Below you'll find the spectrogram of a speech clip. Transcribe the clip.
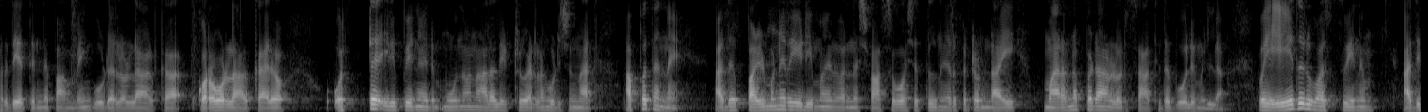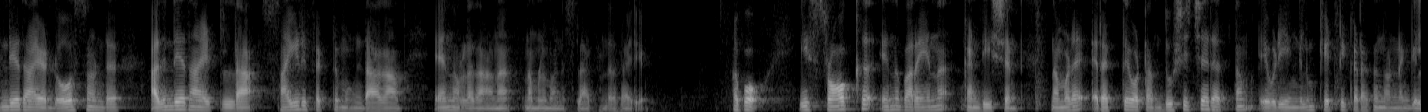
ഹൃദയത്തിന്റെ പമ്പയും കൂടുതലുള്ള ആൾക്കാർ കുറവുള്ള ആൾക്കാരോ ഒറ്റ ഇരിപ്പിന് ഒരു മൂന്നോ നാലോ ലിറ്റർ വെള്ളം കുടിച്ചെന്നാൽ അപ്പോൾ തന്നെ അത് പൾമണറി എഡിമ എന്ന് പറയുന്ന ശ്വാസകോശത്തിൽ നീർക്കെട്ടുണ്ടായി മരണപ്പെടാനുള്ള ഒരു സാധ്യത പോലുമില്ല. അപ്പോൾ ഏതൊരു വസ്തുവിനും അതിന്റേതായ ഡോസ് ഉണ്ട് അതിന്റേതായിട്ടുള്ള സൈഡ് ഇഫക്റ്റും ഉണ്ടാകാം എന്നുള്ളതാണ് നമ്മൾ മനസ്സിലാക്കേണ്ട കാര്യം. അപ്പോൾ ഈ സ്ട്രോക്ക് എന്ന് പറയുന്ന കണ്ടീഷൻ നമ്മുടെ രക്തയോട്ടം ദുഷിച്ച രക്തം എവിടെയെങ്കിലും കെട്ടിക്കിടക്കുന്നുണ്ടെങ്കിൽ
